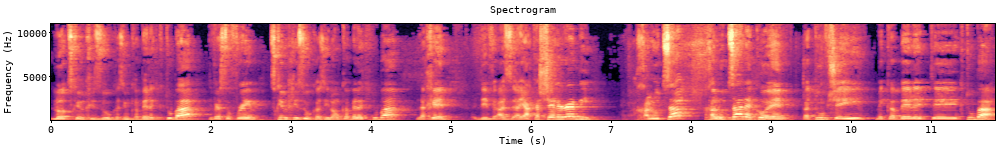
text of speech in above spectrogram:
לא צריכים חיזוק אז היא מקבלת כתובה, דברי סופרים צריכים חיזוק אז היא לא מקבלת כתובה, לכן, אז היה קשה לרבי, חלוצה, חלוצה לכהן, כתוב שהיא מקבלת uh, כתובה,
